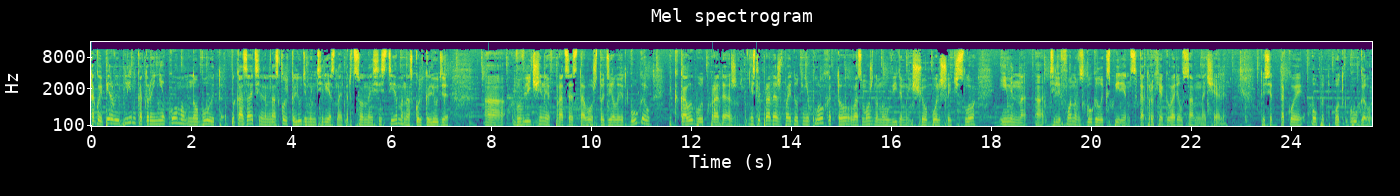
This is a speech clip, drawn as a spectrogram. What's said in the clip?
Такой первый блин, который не комом, но будет показательным, насколько людям интересна операционная система, насколько люди вовлечены в процесс того, что делает Google и каковы будут продажи. Если продажи пойдут неплохо, то, возможно, мы увидим еще большее число именно а, телефонов с Google Experience, о которых я говорил в самом начале. То есть это такой опыт от Google,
